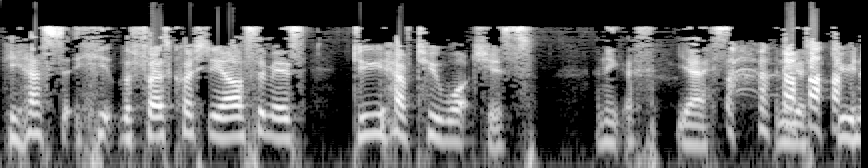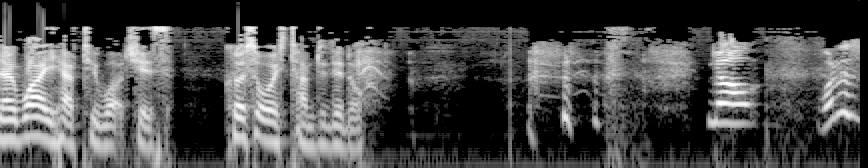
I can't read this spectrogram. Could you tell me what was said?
He has to, he, the first question he asks him is, "Do you have two watches?" And he goes, "Yes." And he goes, "Do you know why you have two watches?" Because it's always time to diddle. No, what does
